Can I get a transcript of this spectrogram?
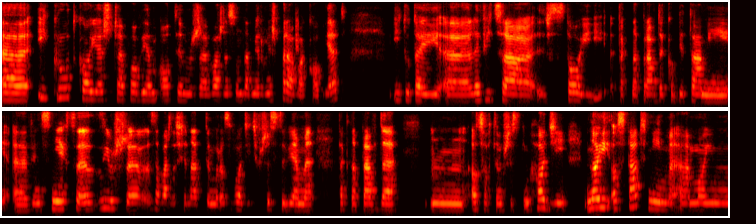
E, I krótko jeszcze powiem o tym, że ważne są dla mnie również prawa kobiet i tutaj e, lewica stoi tak naprawdę kobietami, e, więc nie chcę już e, za bardzo się nad tym rozwodzić. Wszyscy wiemy tak naprawdę, mm, o co w tym wszystkim chodzi. No i ostatnim moim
